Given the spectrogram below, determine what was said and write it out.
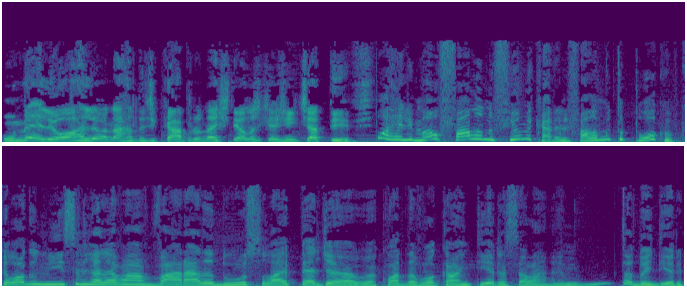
o melhor Leonardo DiCaprio nas telas que a gente já teve. Porra, ele mal fala no filme, cara. Ele fala muito pouco, porque logo no início ele já leva uma varada do urso lá e pede a, corda vocal inteira, sei lá. É muita doideira.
